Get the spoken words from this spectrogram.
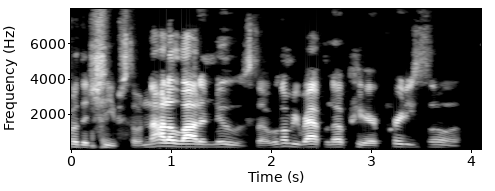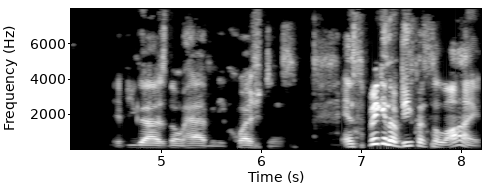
for the Chiefs. So not a lot of news. So we're gonna be wrapping up here pretty soon. If you guys don't have any questions. And speaking of defensive line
